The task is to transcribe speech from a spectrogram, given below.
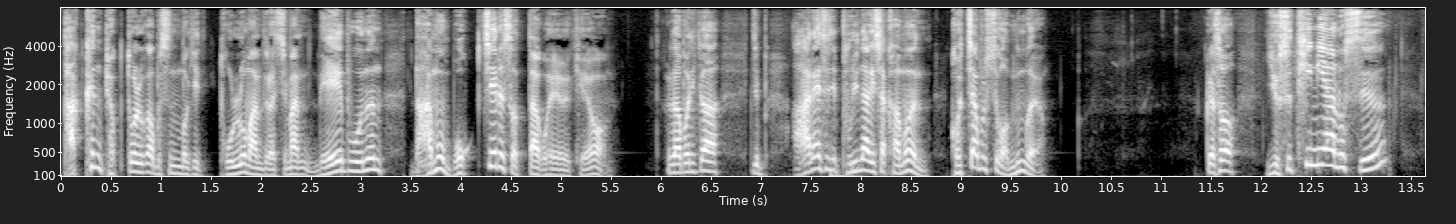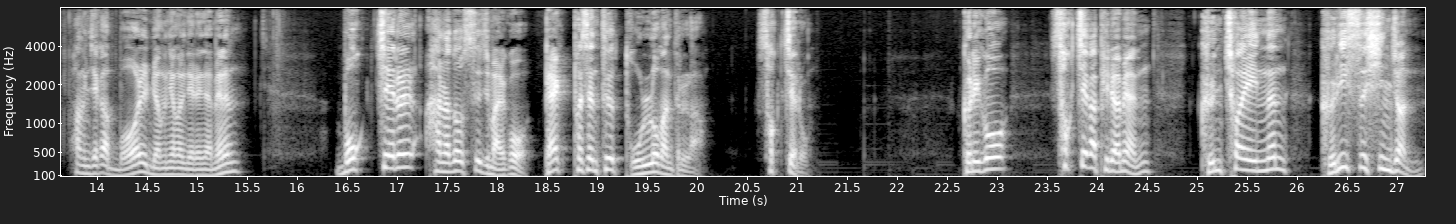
박은 벽돌과 무슨 뭐 돌로 만들었지만 내부는 나무 목재를 썼다고 해요 이렇게요. 그러다 보니까 이제 안에서 이제 불이 나기 시작하면 걷잡을 수가 없는 거예요. 그래서 유스티니아누스 황제가 뭘 명령을 내리냐면 목재를 하나도 쓰지 말고 100% 돌로 만들라. 석재로. 그리고 석재가 필요하면 근처에 있는 그리스 신전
